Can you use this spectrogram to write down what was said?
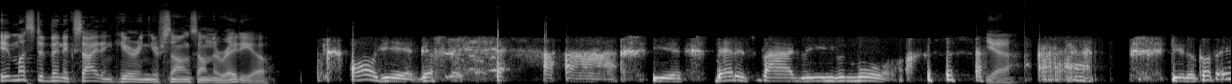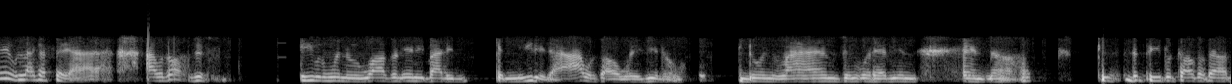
It must have been exciting hearing your songs on the radio. Oh, yeah, definitely. yeah, that inspired me even more. yeah. you know, because like I say, I, I was always just even when there wasn't anybody that needed it, I was always, you know, doing rhymes and whatever, and and uh, the people talk about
